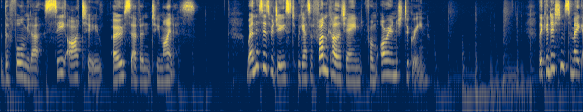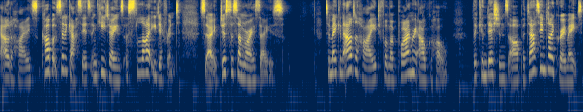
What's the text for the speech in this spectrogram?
with the formula Cr2O72-. When this is reduced, we get a fun colour change from orange to green. The conditions to make aldehydes, carboxylic acids, and ketones are slightly different, so just to summarise those. To make an aldehyde from a primary alcohol, the conditions are potassium dichromate,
